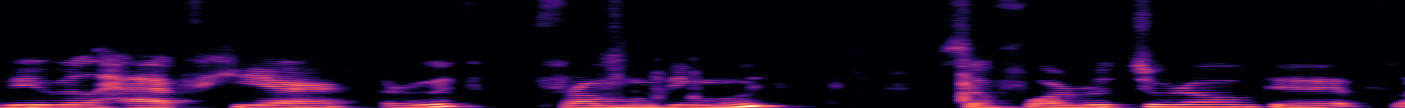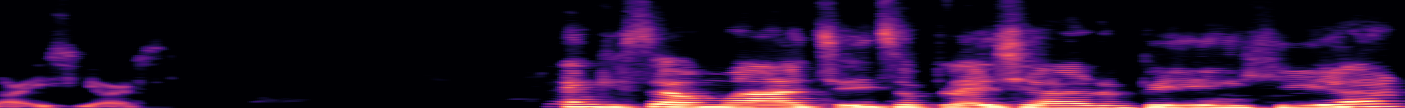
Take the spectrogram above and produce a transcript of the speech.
we will have here Ruth from Moving Mood. So for Ruth Turo, the floor is yours. Thank you so much. It's a pleasure being here.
